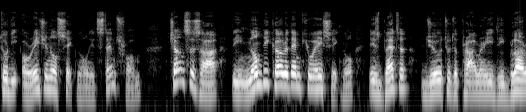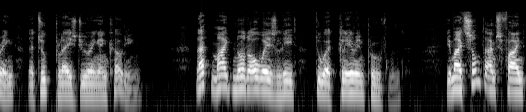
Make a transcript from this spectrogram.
to the original signal it stems from, chances are the non-decoded MQA signal is better due to the primary deblurring that took place during encoding. That might not always lead to a clear improvement. You might sometimes find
